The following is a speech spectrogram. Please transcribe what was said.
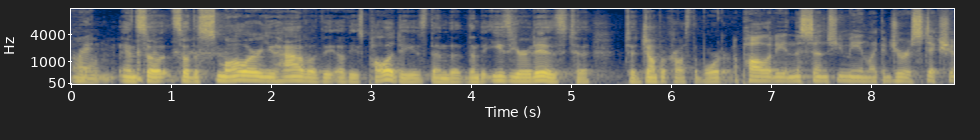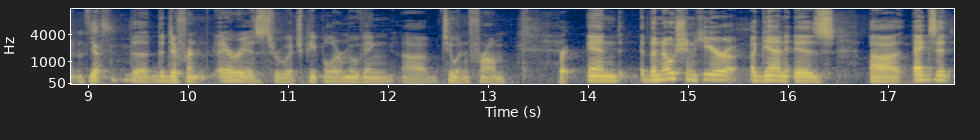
right. Um, and so, so the smaller you have of the of these polities, then the then the easier it is to to jump across the border. A polity, in this sense, you mean like a jurisdiction. Yes. The the different areas through which people are moving uh, to and from. Right. And the notion here again is. Uh, exit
